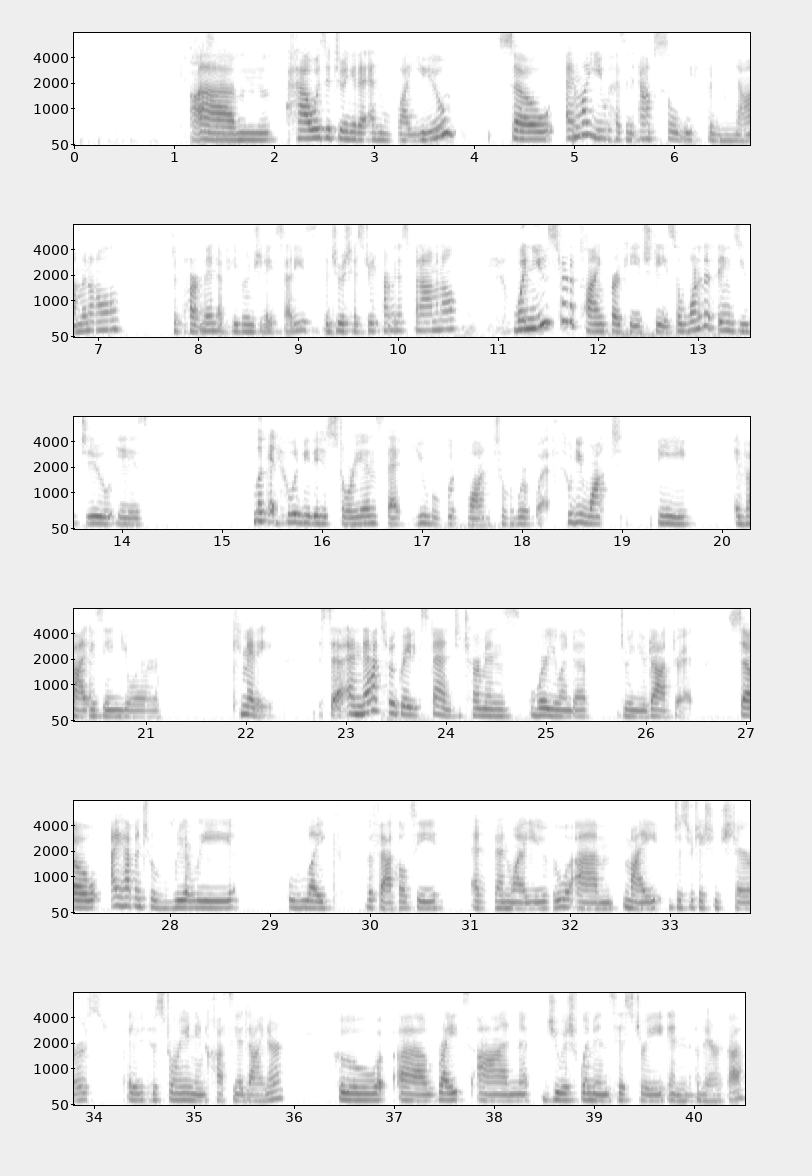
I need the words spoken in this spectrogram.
Awesome. Um, how is it doing it at NYU? So NYU has an absolutely phenomenal department of Hebrew and Judaic Studies. The Jewish History department is phenomenal. When you start applying for a PhD, so one of the things you do is look at who would be the historians that you would want to work with. Who do you want to be advising your committee? So, and that to a great extent determines where you end up doing your doctorate. So I happen to really like the faculty at NYU. Um, my dissertation chair is a historian named Hasia Diner, who uh, writes on Jewish women's history in America.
